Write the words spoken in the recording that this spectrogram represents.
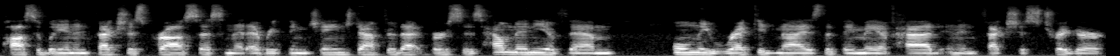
possibly an infectious process and that everything changed after that versus how many of them only recognize that they may have had an infectious trigger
